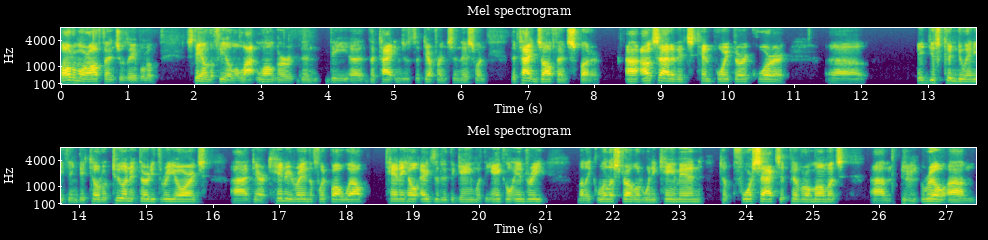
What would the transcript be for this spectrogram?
Baltimore offense was able to stay on the field a lot longer than the uh, the Titans. Is the difference in this one? The Titans' offense sputtered. Uh, outside of its 10 point third quarter uh, it just couldn't do anything. They totaled 233 yards. Uh, Derrick Henry ran the football well. Tannehill exited the game with the ankle injury. Malik Willis struggled when he came in, took four sacks at pivotal moments. Um, real, um,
